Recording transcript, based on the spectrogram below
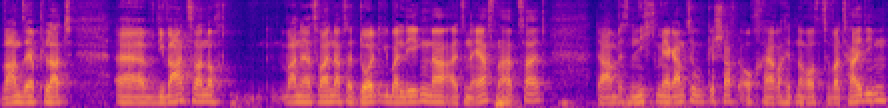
waren sehr platt. Äh, die waren zwar noch, waren in der zweiten Halbzeit deutlich überlegener als in der ersten Halbzeit. Da haben wir es nicht mehr ganz so gut geschafft, auch hinten raus zu verteidigen.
